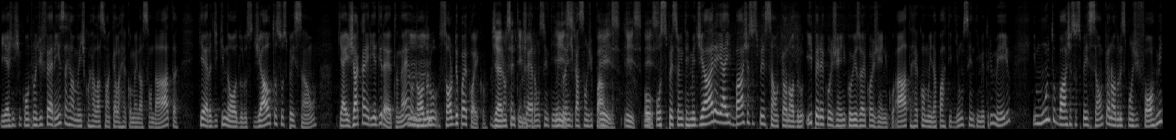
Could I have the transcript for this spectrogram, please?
E a gente encontra uma diferença realmente com relação àquela recomendação da ATA, que era de que nódulos de alta suspeição, que aí já cairia direto, né? Uhum. O nódulo sólido hipoecóico. Já era um centímetro. Já era um centímetro a indicação de PAF. Isso, isso, ou, isso. ou suspensão intermediária, e aí baixa suspensão, que é o nódulo hiperecogênico ou isoecogênico. A ATA recomenda a partir de um centímetro e meio. E muito baixa suspensão, que é o nódulo espongiforme,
